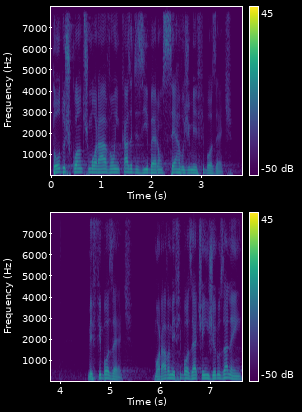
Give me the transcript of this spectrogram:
Todos quantos moravam em casa de Ziba eram servos de Mefibosete. Mefibosete Morava Mefibosete em Jerusalém,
